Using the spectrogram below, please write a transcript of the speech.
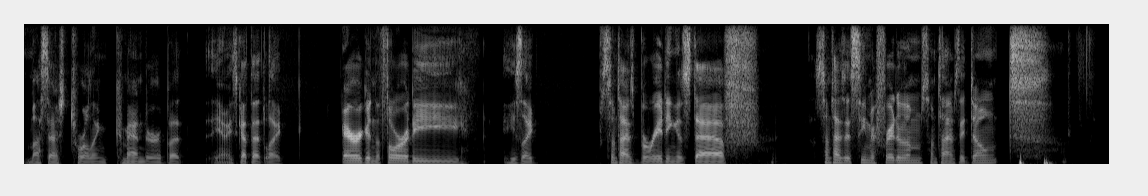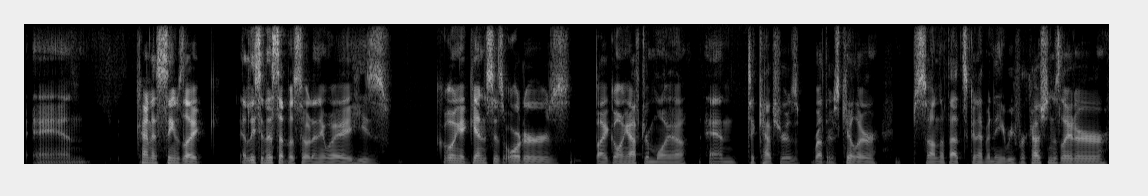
mustache twirling commander, but you know he's got that like arrogant authority. He's like sometimes berating his staff. Sometimes they seem afraid of him. Sometimes they don't. And kind of seems like at least in this episode anyway, he's going against his orders by going after Moya and to capture his brother's killer. So I don't know if that's going to have any repercussions later.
